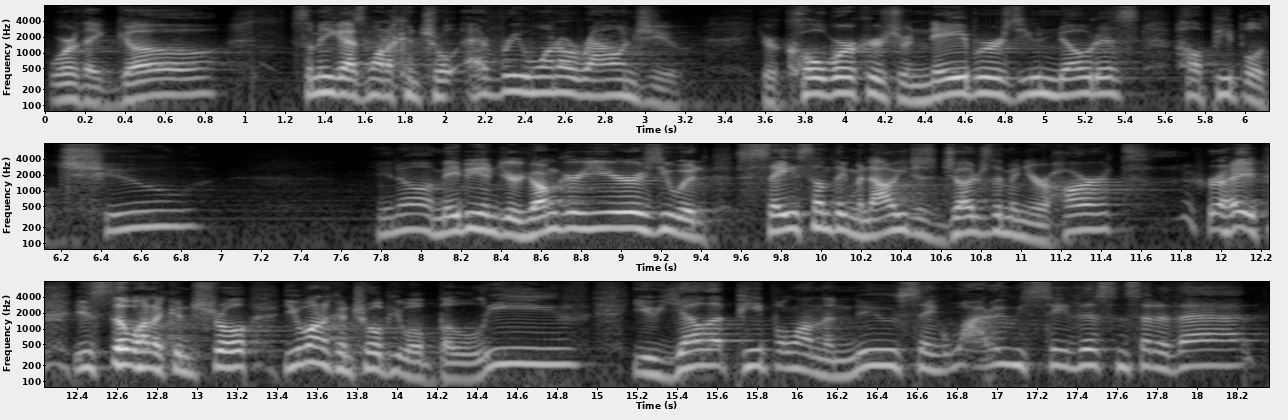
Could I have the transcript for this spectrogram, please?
where they go. Some of you guys want to control everyone around you your coworkers, your neighbors. You notice how people chew. You know, maybe in your younger years you would say something, but now you just judge them in your heart, right? You still want to control. You want to control people believe. You yell at people on the news saying, "Why do you say this instead of that?"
